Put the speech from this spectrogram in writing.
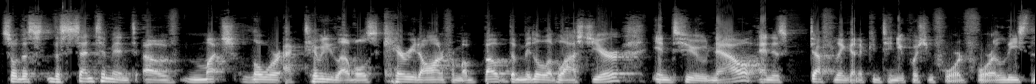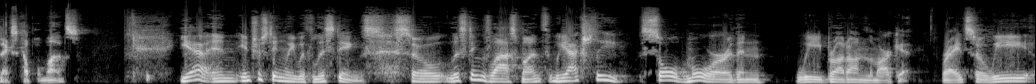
So this, the sentiment of much lower activity levels carried on from about the middle of last year into now and is definitely going to continue pushing forward for at least the next couple months. Yeah, and interestingly with listings, so listings last month, we actually sold more than we brought on the market right? So we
